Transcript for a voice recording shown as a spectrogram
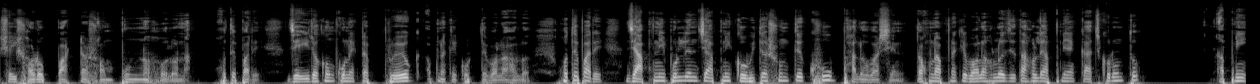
সেই সরব পাঠটা সম্পূর্ণ হলো না। হতে পারে যে এইরকম কোনো একটা প্রয়োগ আপনাকে করতে বলা হলো। হতে পারে যে আপনি বললেন যে আপনি কবিতা শুনতে খুব ভালোবাসেন। তখন আপনাকে বলা হলো যে তাহলে আপনি এক কাজ করুন তো। আপনি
